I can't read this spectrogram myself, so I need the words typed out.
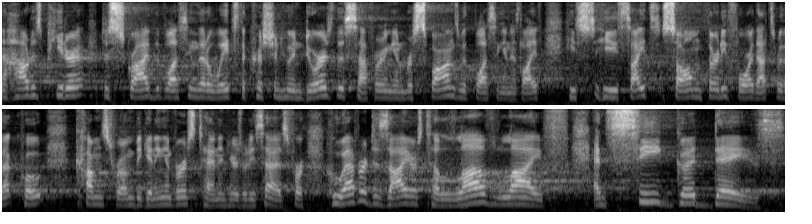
Now, how does Peter describe the blessing that awaits the Christian who endures this suffering and responds with blessing in his life? He, he cites Psalm 34. That's where that quote comes from, beginning in verse 10. And here's what he says For whoever desires to love life and see good days,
